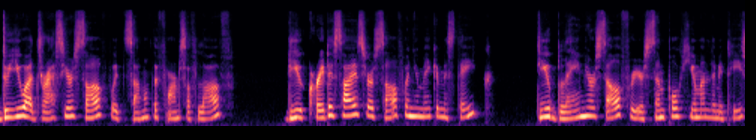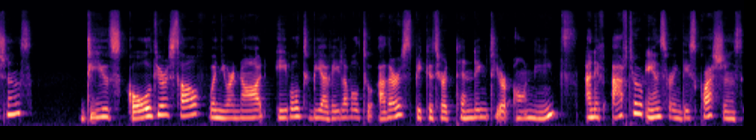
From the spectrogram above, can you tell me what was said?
Do you address yourself with some of the forms of love? Do you criticize yourself when you make a mistake? Do you blame yourself for your simple human limitations? Do you scold yourself when you are not able to be available to others because you're tending to your own needs? And if after answering these questions,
